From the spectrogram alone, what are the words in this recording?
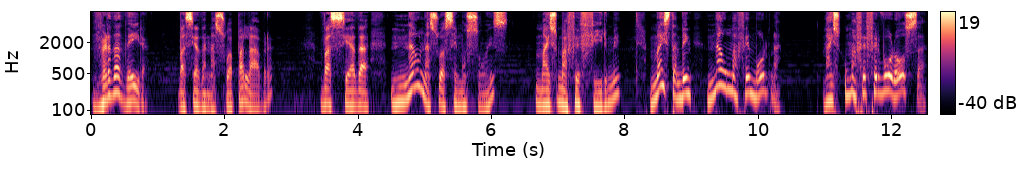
verdadeira, baseada na sua palavra, baseada não nas suas emoções, mas uma fé firme, mas também não uma fé morna, mas uma fé fervorosa.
